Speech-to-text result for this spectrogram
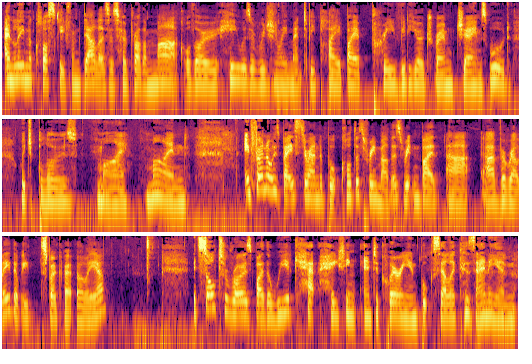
and Leigh McCloskey from Dallas as her brother Mark, although he was originally meant to be played by a pre-Videodrome James Wood, which blows my mind. Inferno is based around a book called The Three Mothers, written by uh, uh, Varelli that we spoke about earlier. It's sold to Rose by the weird cat hating antiquarian bookseller Kazanian,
